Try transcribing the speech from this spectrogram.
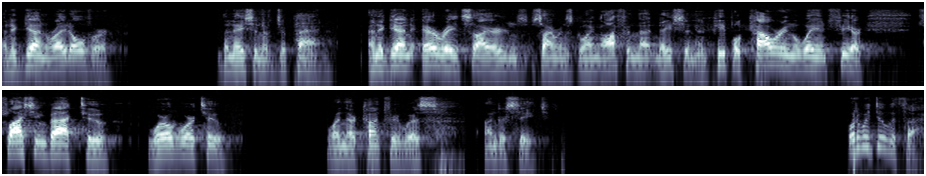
and again right over the nation of Japan. And again, air raid sirens, sirens going off in that nation, and people cowering away in fear, flashing back to World War II when their country was under siege. What do we do with that?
